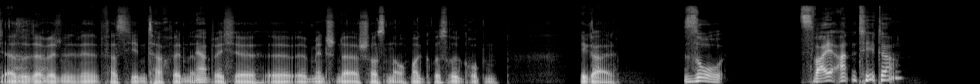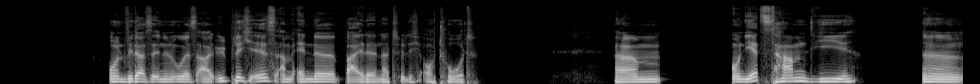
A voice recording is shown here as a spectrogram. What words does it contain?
täglich. Also Ja, da werden werden fast jeden Tag werden Ja. irgendwelche äh, Menschen da erschossen, auch mal größere Gruppen. Egal. So, zwei Attentäter. Und wie das in den USA üblich ist, am Ende beide natürlich auch tot. Ähm, und jetzt haben die, äh,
